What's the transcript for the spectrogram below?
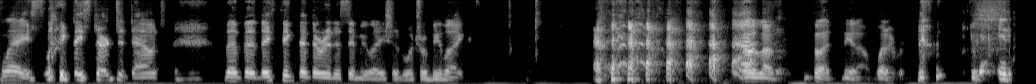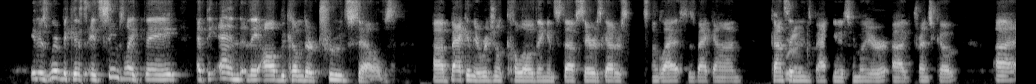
place. Like they start to doubt that, that they think that they're in a simulation, which would be like I would love it, but you know, whatever. it it is weird because it seems like they at the end they all become their true selves. Uh, back in the original clothing and stuff, Sara's got her sunglasses back on. Constantine's right. back in his familiar uh, trench coat. Uh,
